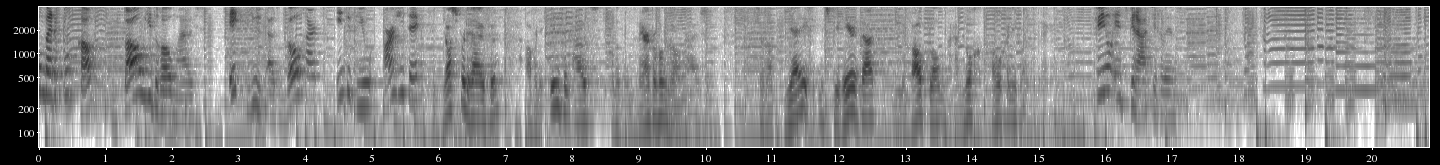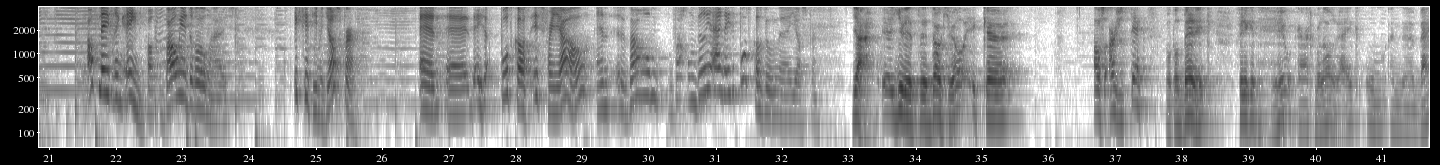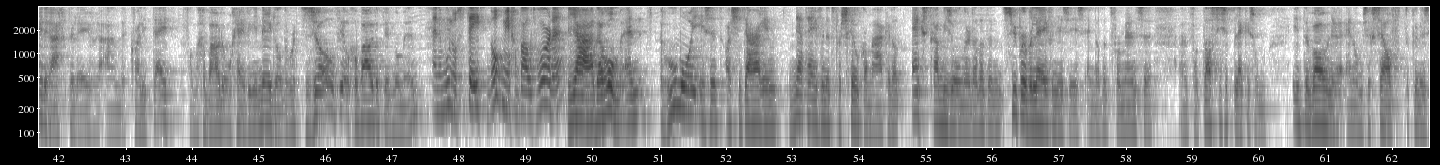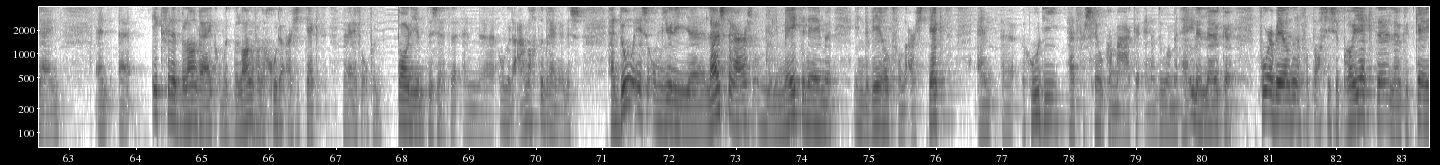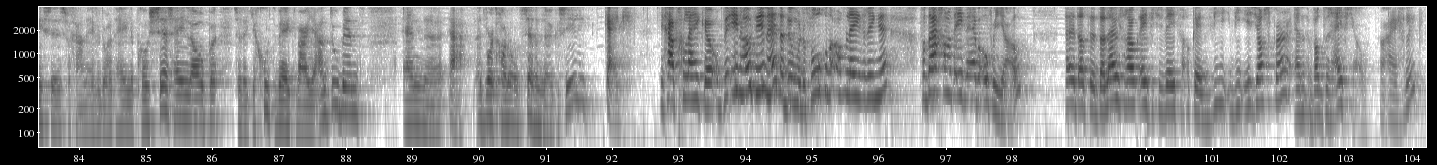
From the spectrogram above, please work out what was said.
Welkom bij de podcast Bouw je droomhuis. Ik, Judith uit de Boogaard, interview architect Jasper Druiven over de ins en outs van het ontwerpen van droomhuizen. Zodat jij geïnspireerd raakt om je bouwplan naar een nog hoger niveau te brengen. Veel inspiratie gewenst. Aflevering 1 van Bouw je droomhuis. Ik zit hier met Jasper. En eh, deze podcast is van jou. En uh, waarom, waarom wil je eigenlijk deze podcast doen, uh, Jasper? Ja, Judith, dankjewel. Ik, als architect, want dat ben ik, vind ik het heel erg belangrijk om een bijdrage te leveren aan de kwaliteit van de gebouwde omgeving in Nederland. Er wordt zoveel gebouwd op dit moment. En er moet nog steeds nog meer gebouwd worden. Ja, daarom. En hoe mooi is het als je daarin net even het verschil kan maken. Dat extra bijzonder, dat het een super belevenis is en dat het voor mensen een fantastische plek is om in te wonen en om zichzelf te kunnen zijn. En uh, ik vind het belangrijk om het belang van een goede architect weer even op een podium te zetten en uh, onder de aandacht te brengen. Dus het doel is om jullie uh, luisteraars, om jullie mee te nemen in de wereld van de architect en uh, hoe die het verschil kan maken. En dat doen we met hele leuke voorbeelden, fantastische projecten, leuke cases. We gaan even door het hele proces heen lopen, zodat je goed weet waar je aan toe bent. En ja, het wordt gewoon een ontzettend leuke serie. Kijk, je gaat gelijk op de inhoud in, hè? dat doen we de volgende afleveringen. Vandaag gaan we het even hebben over jou. dat de, de luisteraar ook eventjes weet van, oké, wie, wie is Jasper en wat drijft jou nou eigenlijk?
